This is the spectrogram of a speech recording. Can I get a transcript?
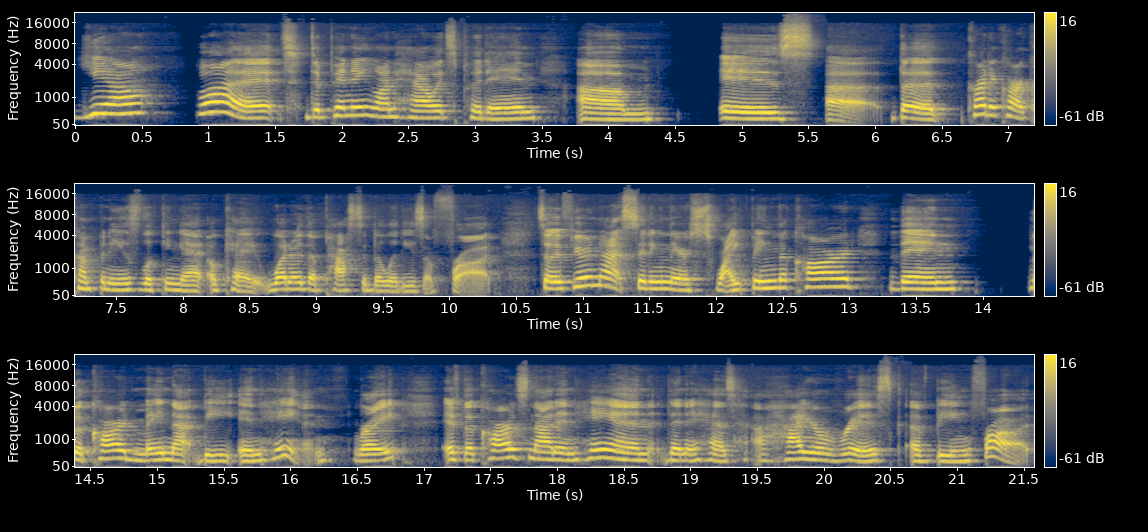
Yeah, but depending on how it's put in, um, is uh, the credit card company is looking at okay what are the possibilities of fraud? So if you're not sitting there swiping the card then the card may not be in hand right? If the card's not in hand then it has a higher risk of being fraud.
